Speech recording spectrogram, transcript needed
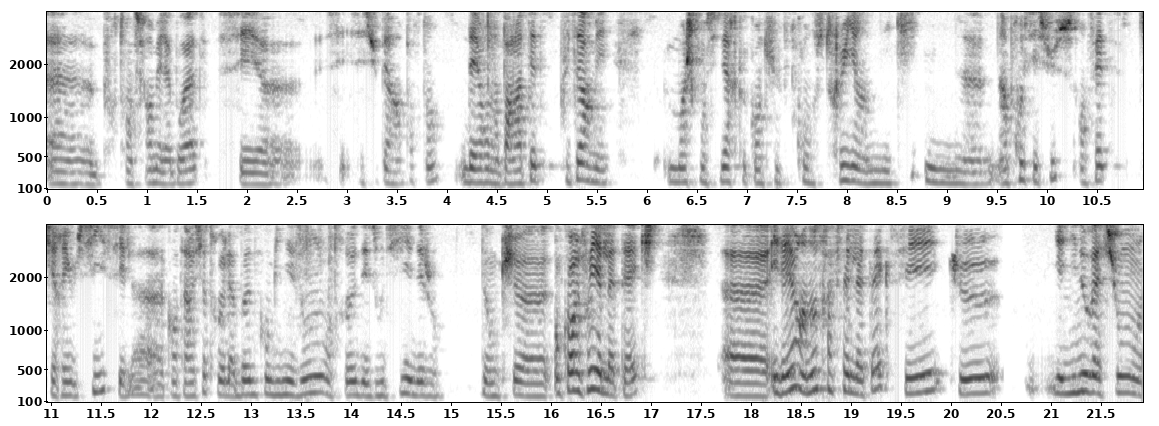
euh, pour transformer la boîte, c'est euh, super important. D'ailleurs, on en parlera peut-être plus tard, mais moi, je considère que quand tu construis un, une, euh, un processus, en fait, qui réussit, c'est quand tu as réussi à trouver la bonne combinaison entre des outils et des gens. Donc, encore une fois, il y a de la tech. Et d'ailleurs, un autre aspect de la tech, c'est qu'il y a une innovation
